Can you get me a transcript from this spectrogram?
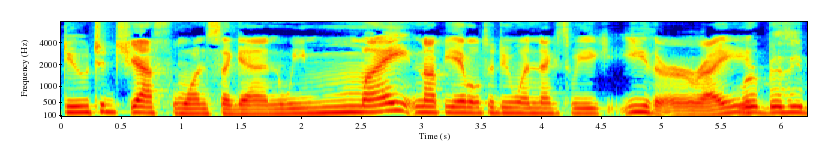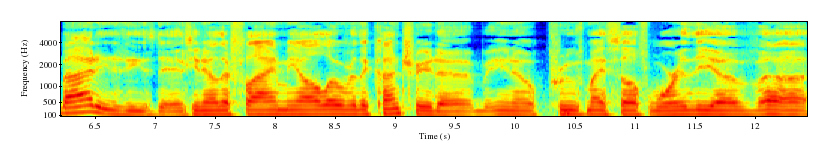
do to jeff once again we might not be able to do one next week either right We're busy bodies these days. You know, they're flying me all over the country to, you know, prove myself worthy of uh,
